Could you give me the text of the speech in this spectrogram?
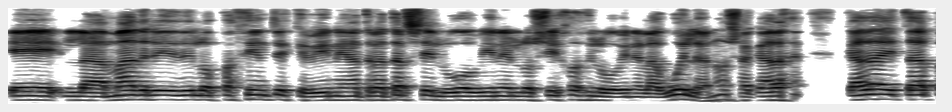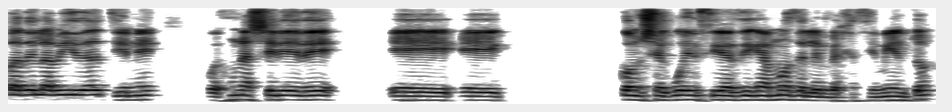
la madre de los pacientes que viene a tratarse, luego vienen los hijos y luego viene la abuela, ¿no? O sea, cada, cada etapa de la vida tiene pues una serie de consecuencias, digamos, del envejecimiento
